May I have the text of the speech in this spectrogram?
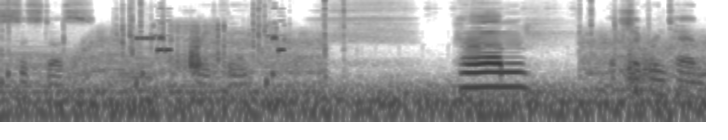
assist us greatly. Um, let's check room 10.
